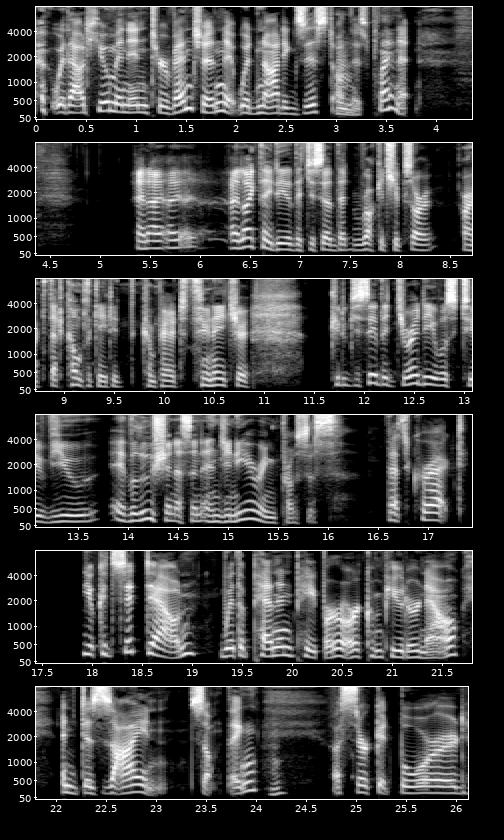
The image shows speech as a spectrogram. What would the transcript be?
Without human intervention, it would not exist on mm. this planet. And I, I, I like the idea that you said that rocket ships are aren't that complicated compared to nature. Could you say that your idea was to view evolution as an engineering process? That's correct. You could sit down with a pen and paper or a computer now and design something mm-hmm. a circuit board,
